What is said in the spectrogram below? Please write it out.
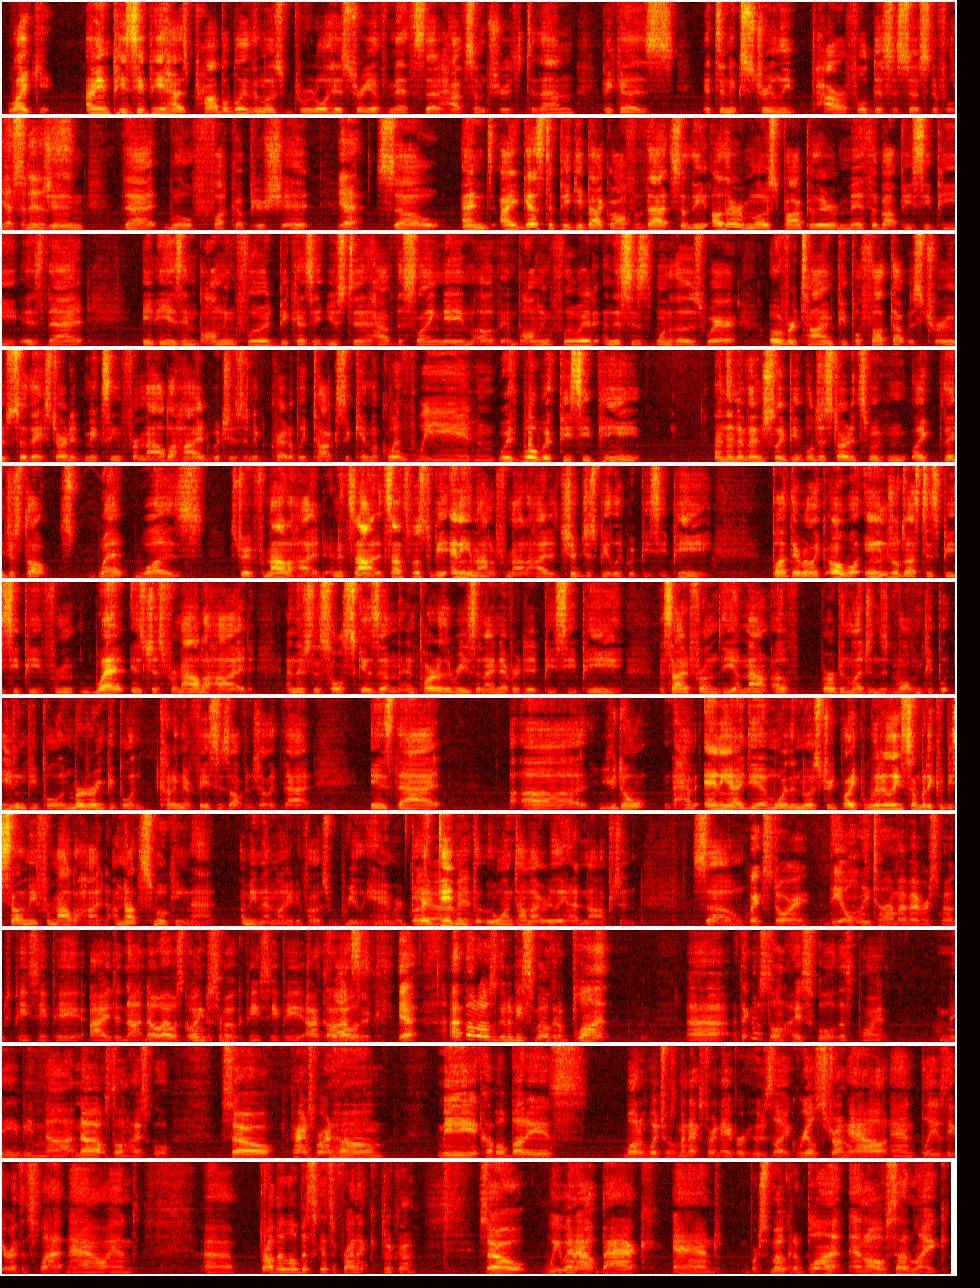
like, I mean, PCP has probably the most brutal history of myths that have some truth to them because it's an extremely powerful dissociative Yes, hallucinogen that will fuck up your shit. Yeah. So, and I guess to piggyback off of that, so the other most popular myth about PCP is that it is embalming fluid because it used to have the slang name of embalming fluid. And this is one of those where over time people thought that was true. So they started mixing formaldehyde, which is an incredibly toxic chemical, With weed and with well with PCP, and then eventually people just started smoking like they just thought wet was straight formaldehyde, and it's not. It's not supposed to be any amount of formaldehyde. It should just be liquid PCP. But they were like, oh well, angel dust is PCP. From wet is just formaldehyde, and there's this whole schism. And part of the reason I never did PCP, aside from the amount of urban legends involving people eating people and murdering people and cutting their faces off and shit like that, is that uh, you don't have any idea more than most street. Like literally, somebody could be selling me formaldehyde. I'm not smoking that. I mean, I might if I was really hammered, but Yeah, I I didn't mean- the one time I really had an option. So quick story. The only time I've ever smoked PCP, I did not know I was going to smoke PCP. I thought I was Classic. Yeah. I thought I was going to be smoking a blunt. Uh, I think I was still in high school at this point. Maybe not. No, I was still in high school. So, parents weren't home. Me, a couple buddies, one of which was my next door neighbor who's like real strung out and believes the earth is flat now and uh, probably a little bit schizophrenic. okay, So we went out back and we're smoking a blunt, and all of a sudden, like,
